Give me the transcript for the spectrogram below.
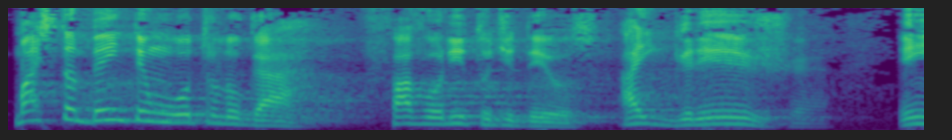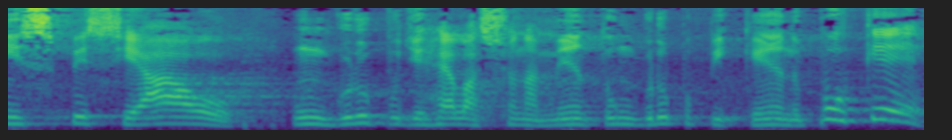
Mas também tem um outro lugar favorito de Deus, a igreja, em especial um grupo de relacionamento, um grupo pequeno. Por quê?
